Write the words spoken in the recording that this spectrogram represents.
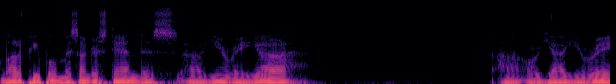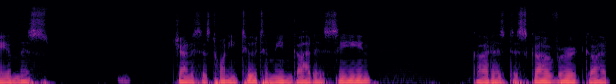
a lot of people misunderstand this uh, yire uh, or Yah Yireh in this Genesis 22 to mean God is seen God has discovered, God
